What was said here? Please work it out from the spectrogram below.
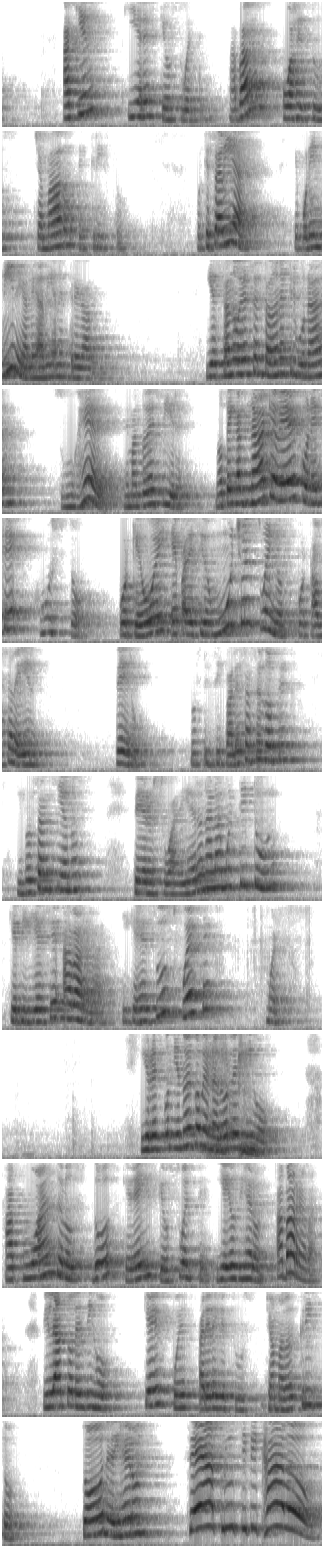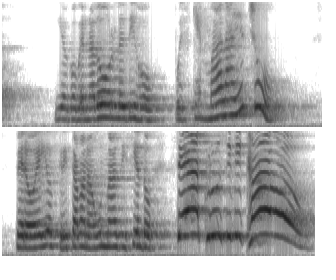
¿a quién quieres que os suelte? ¿A Barrabás o a Jesús, llamado el Cristo? porque sabía que por envidia le habían entregado. Y estando él sentado en el tribunal, su mujer le mandó decir, no tengas nada que ver con ese justo, porque hoy he padecido mucho en sueños por causa de él. Pero los principales sacerdotes y los ancianos persuadieron a la multitud que pidiese a Barbas y que Jesús fuese muerto. Y respondiendo el gobernador les dijo, ¿a cuál de los dos queréis que os suelte? Y ellos dijeron, a Barrabás. Pilato les dijo, ¿qué pues haré de Jesús, llamado Cristo? Todos le dijeron, sea crucificado. Y el gobernador les dijo, pues qué mal ha hecho. Pero ellos gritaban aún más diciendo, sea crucificado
